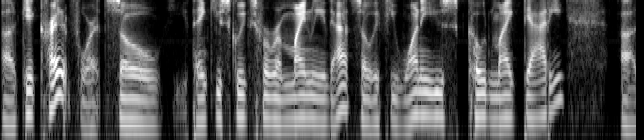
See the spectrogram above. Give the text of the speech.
uh, get credit for it. So thank you, Squeaks, for reminding me that. So if you want to use code Mike Daddy, uh,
